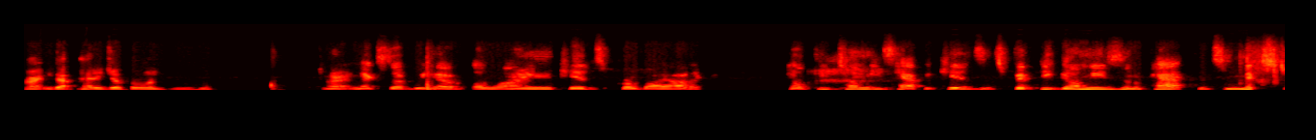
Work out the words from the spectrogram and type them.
right, you got Patty Joe for one. Mhm. All right, next up we have Align Kids Probiotic. Healthy tummies, happy kids. It's 50 gummies in a pack. It's mixed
